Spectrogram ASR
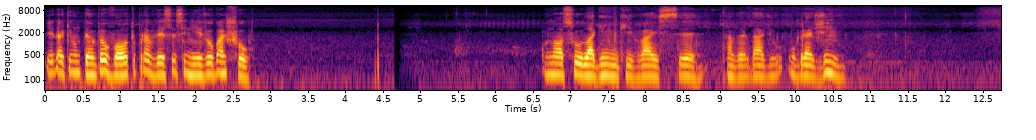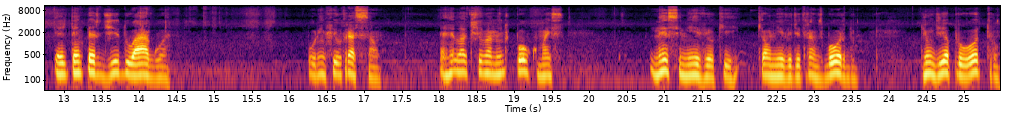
e daqui a um tempo eu volto para ver se esse nível baixou. O nosso laguinho que vai ser, na verdade, o brejinho, ele tem perdido água por infiltração. É relativamente pouco, mas nesse nível aqui, que é o nível de transbordo, de um dia para o outro,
